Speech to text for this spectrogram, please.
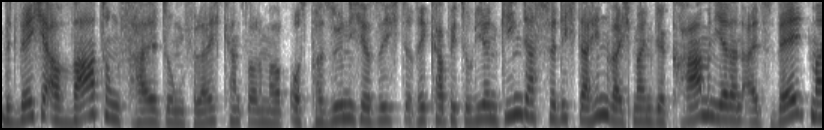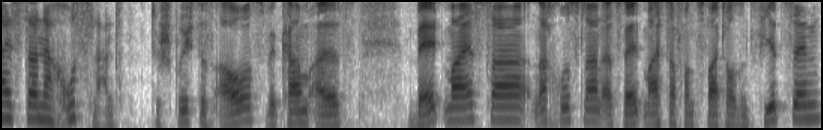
mit welcher Erwartungshaltung, vielleicht kannst du auch mal aus persönlicher Sicht rekapitulieren, ging das für dich dahin? Weil ich meine, wir kamen ja dann als Weltmeister nach Russland. Du sprichst es aus. Wir kamen als Weltmeister nach Russland, als Weltmeister von 2014.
